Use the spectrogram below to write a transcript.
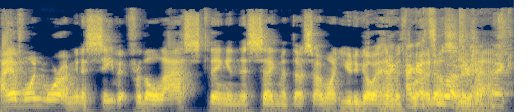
I have one more. I'm going to save it for the last thing in this segment, though. So I want you to go ahead I, with I what got two else others. you have. I think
